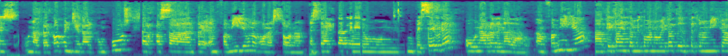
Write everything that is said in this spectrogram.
és un altre cop engegar el concurs per passar entre, en família una bona estona setmana. Es tracta d'un un pessebre o un arbre de Nadal en família. Aquest any també com a novetat hem fet una mica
